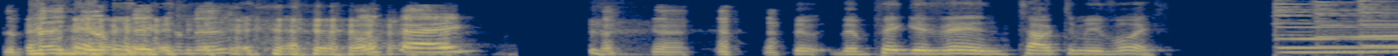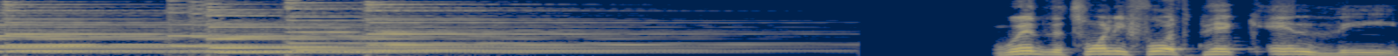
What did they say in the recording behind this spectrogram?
Defend your pick, commish. Okay. the, the pick is in. Talk to me, voice. With the 24th pick in the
